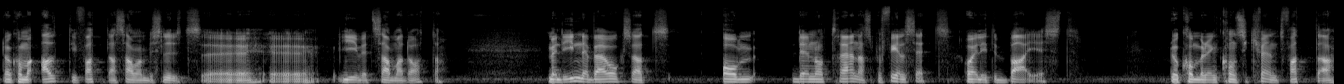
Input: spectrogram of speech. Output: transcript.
De kommer alltid fatta samma beslut eh, eh, givet samma data. Men det innebär också att om den har tränats på fel sätt och är lite biased, då kommer den konsekvent fatta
